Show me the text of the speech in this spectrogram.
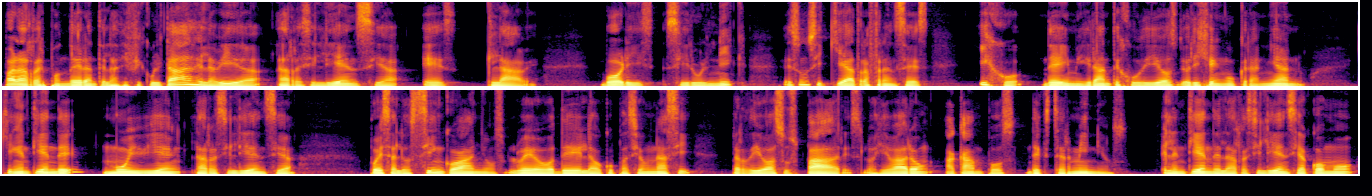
Para responder ante las dificultades de la vida, la resiliencia es clave. Boris Cyrulnik es un psiquiatra francés, hijo de inmigrantes judíos de origen ucraniano, quien entiende muy bien la resiliencia, pues a los cinco años luego de la ocupación nazi perdió a sus padres, los llevaron a campos de exterminios. Él entiende la resiliencia como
